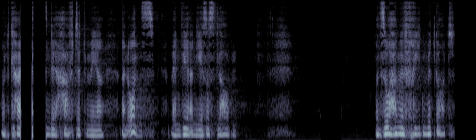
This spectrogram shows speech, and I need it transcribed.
und keine Sünde haftet mehr an uns, wenn wir an Jesus glauben. Und so haben wir Frieden mit Gott.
